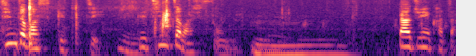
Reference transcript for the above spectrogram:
진짜 맛있겠지? 음. 근데 진짜 맛있어, 언니. 음, 나중에 가자.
